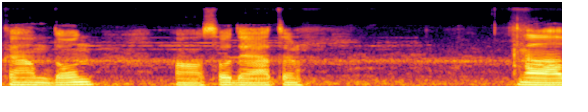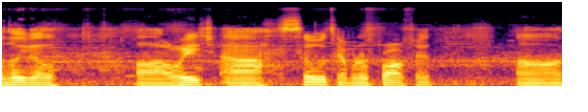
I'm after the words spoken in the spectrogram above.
calm down uh, so that we will reach a suitable profit uh,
